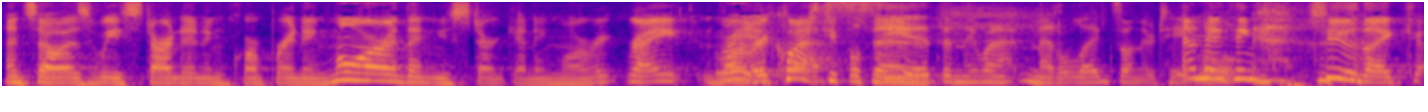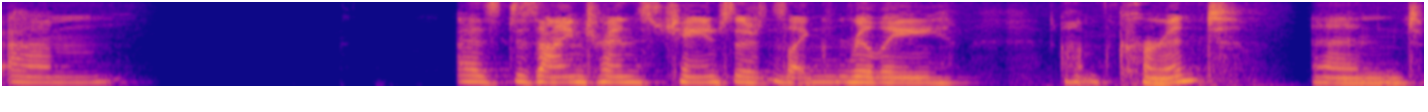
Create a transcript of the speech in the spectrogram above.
And so as we started incorporating more, then you start getting more, re- right? More Right, requests people see and- it, then they want metal legs on their table. and I think too, like um, as design trends change, there's like Mm-hmm. really um, current, and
